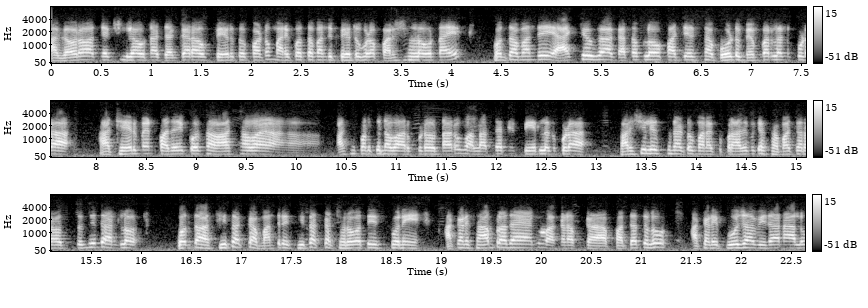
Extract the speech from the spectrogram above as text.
ఆ గౌరవ అధ్యక్షులుగా ఉన్న జగ్గారావు పేరుతో పాటు మరికొంతమంది పేర్లు కూడా పరిశీలనలో ఉన్నాయి. కొంతమంది యాక్టివ్గా గతంలో పనిచేసిన బోర్డు మెంబర్లను కూడా ఆ చైర్మన్ పదవి కోసం ఆశ ఆశపడుతున్న వారు కూడా ఉన్నారు. వాళ్ళందరినీ పేర్లను కూడా పరిశీలిస్తున్నట్టు మనకు ప్రాథమిక సమాచారం వస్తుంది. దాంట్లో కొంత సీతక్క మంత్రి సీతక్క చొరవ తీసుకొని అక్కడి సాంప్రదాయాలు అక్కడ పద్ధతులు అక్కడి పూజా విధానాలు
